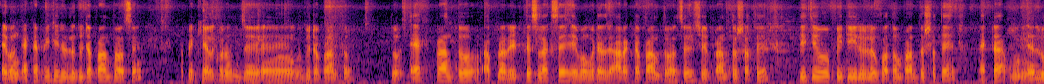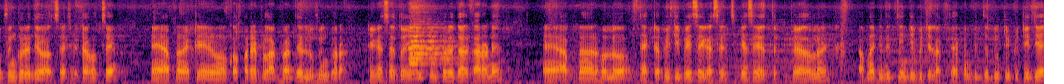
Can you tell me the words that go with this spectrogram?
এবং একটা পিটির হলো দুইটা প্রান্ত আছে। আপনি খেয়াল করুন যে দুইটা প্রান্ত। তো এক প্রান্ত আপনার রেড ফেস লাগছে এবং ওইটার যে আরেকটা প্রান্ত আছে, সেই প্রান্তর সাথে দ্বিতীয় পিটি রইল, প্রথম প্রান্তর সাথে একটা লুপিং করে দেওয়া আছে। এটা হচ্ছে আপনার একটি কপারের প্লাট বার দিয়ে লুপিং করা। ঠিক আছে? তো এই লুপিং করে দেওয়ার কারণে আপনার হলো একটা পিটি বেঁচে গেছে, ঠিক আছে? তাহলে আপনার কিন্তু তিনটি পিটি লাগতো। এখন কিন্তু দুটি পিটি দিয়ে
